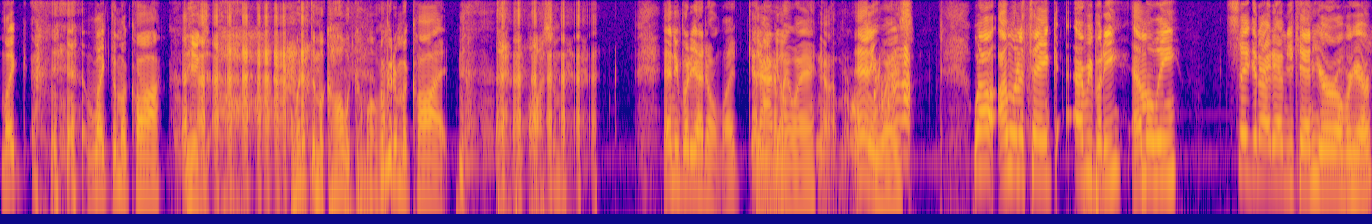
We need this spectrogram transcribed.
Like, like the macaw. The ex- I wonder if the macaw would come over I'm gonna macaw it. awesome Anybody I don't like, get There you out of go. my way. Anyways, well, I want to thank everybody. Emily, say goodnight, Em. You can't hear her over here.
